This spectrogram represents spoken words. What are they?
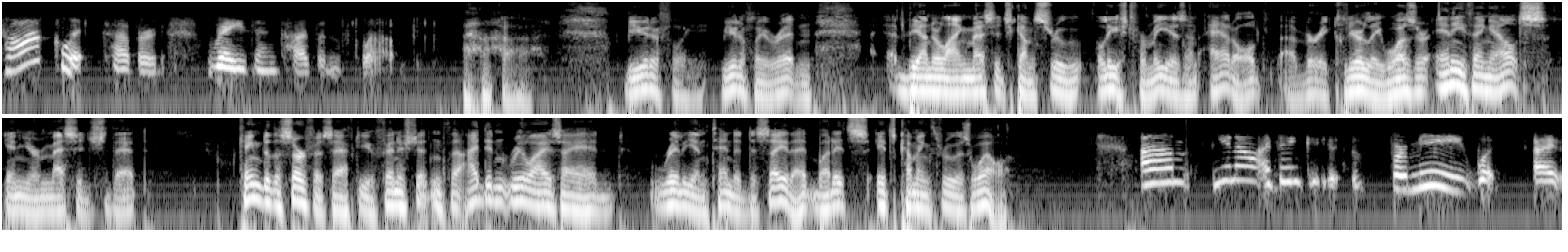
chocolate covered Raisin Cousins Club. beautifully, beautifully written. the underlying message comes through, at least for me as an adult, uh, very clearly. Was there anything else in your message that came to the surface after you finished it and thought, I didn't realize I had really intended to say that, but it's it's coming through as well? Um, you know, I think for me, what I,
